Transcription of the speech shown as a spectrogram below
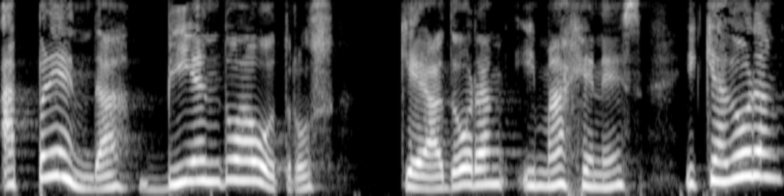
aprenda viendo a otros que adoran imágenes y que adoran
